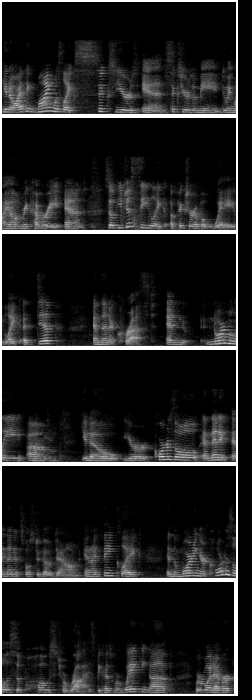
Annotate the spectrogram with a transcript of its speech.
you know i think mine was like six years in six years of me doing my own recovery. And so if you just see like a picture of a wave like a dip and then a crest and normally um you know your cortisol and then it and then it's supposed to go down. And i think like in the morning your cortisol is supposed to rise because we're waking up or whatever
